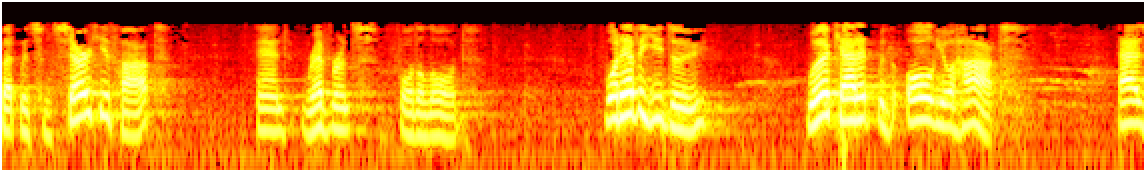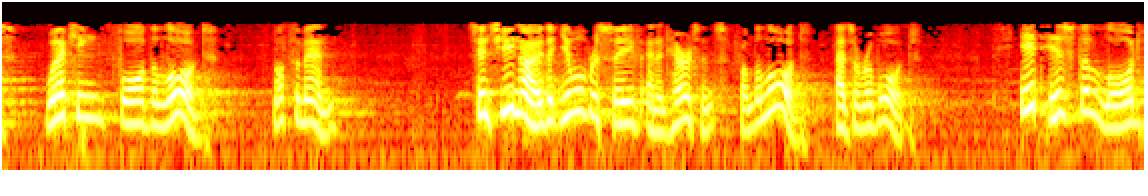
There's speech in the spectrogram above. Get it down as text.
but with sincerity of heart and reverence for the Lord. Whatever you do, work at it with all your heart, as working for the Lord, not for men, since you know that you will receive an inheritance from the Lord as a reward. It is the Lord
